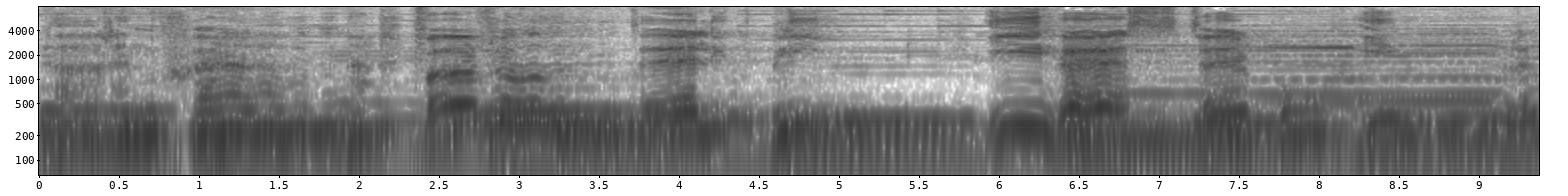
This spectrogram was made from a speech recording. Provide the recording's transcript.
När en stjärna förunderligt blir. I öster på himlen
